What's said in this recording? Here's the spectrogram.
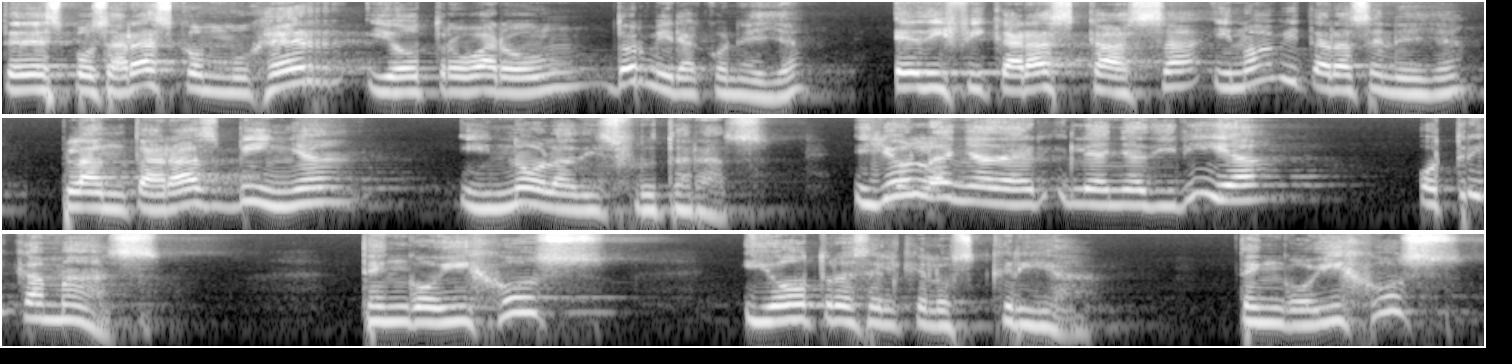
Te desposarás con mujer y otro varón dormirá con ella. Edificarás casa y no habitarás en ella. Plantarás viña y no la disfrutarás. Y yo le, le añadiría otrica más. Tengo hijos y otro es el que los cría. Tengo hijos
